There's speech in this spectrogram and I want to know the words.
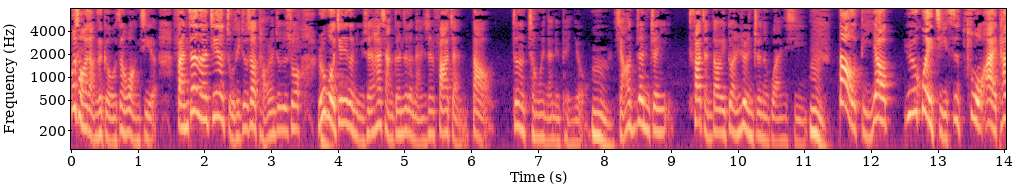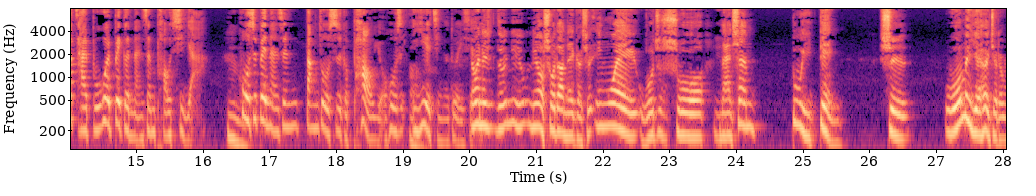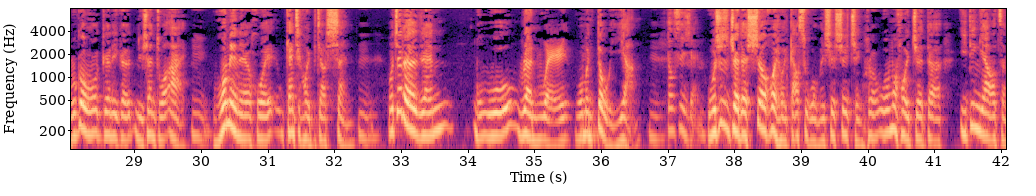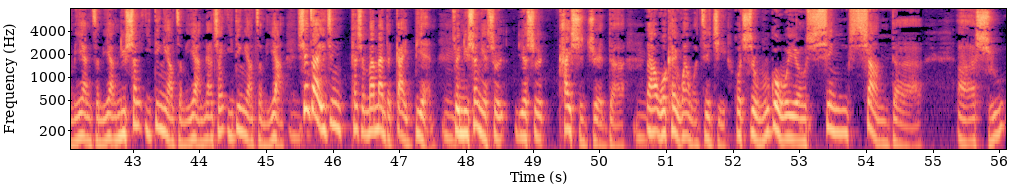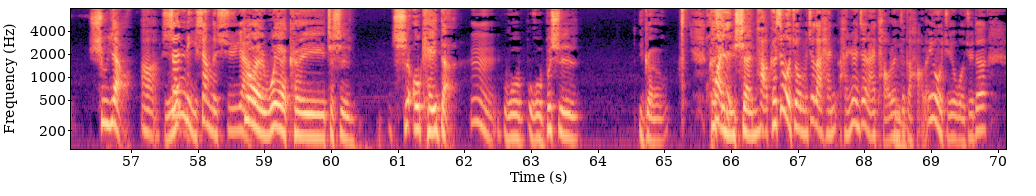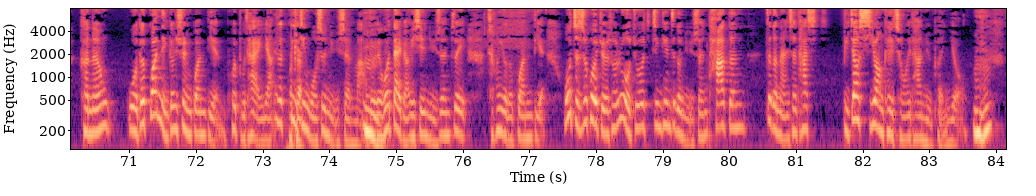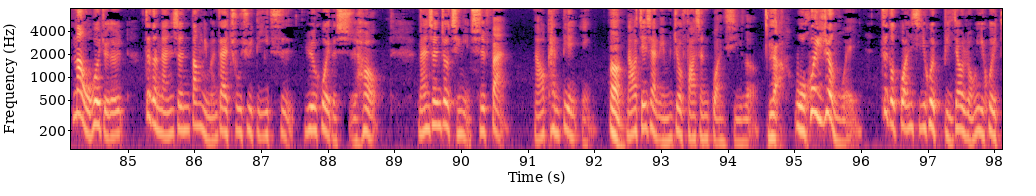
为什么要讲这个？我真的忘记了。反正呢，今天的主题就是要讨论，就是说，如果今天这个女生她想跟这个男生发展到真的成为男女朋友，嗯，想要认真。发展到一段认真的关系，嗯，到底要约会几次做爱，她才不会被个男生抛弃呀？嗯，或者是被男生当做是个炮友，或者是一夜情的对象？因为你你你有说到那个，是因为我就是说，男生不一定是，嗯、我们也会觉得，如果我跟一个女生做爱，嗯，我们也会感情会比较深，嗯，我觉得人。我我认为我们都一样，嗯，都是人。我就是觉得社会会告诉我们一些事情，说我们会觉得一定要怎么样怎么样，女生一定要怎么样，男生一定要怎么样。嗯，现在已经开始慢慢的改变，嗯，所以女生也是也是开始觉得，那，嗯，我可以玩我自己，或者是如果我有心上的呃需需要啊，生理上的需要，对我也可以，就是是 OK 的。嗯，我我不是。一个坏女生，好，可是我觉得我们就来很很认真来讨论这个好了，嗯、因为我觉得，我觉得可能我的观点跟炫观点会不太一样，因为毕竟我是女生嘛，Okay. 对不对？会代表一些女生最常有的观点。嗯、我只是会觉得说，如果说今天这个女生她跟这个男生，他比较希望可以成为他女朋友，嗯哼，那我会觉得这个男生当你们在出去第一次约会的时候，男生就请你吃饭，然后看电影。嗯，然后接下来你们就发生关系了。Yeah，我会认为这个关系会比较容易会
